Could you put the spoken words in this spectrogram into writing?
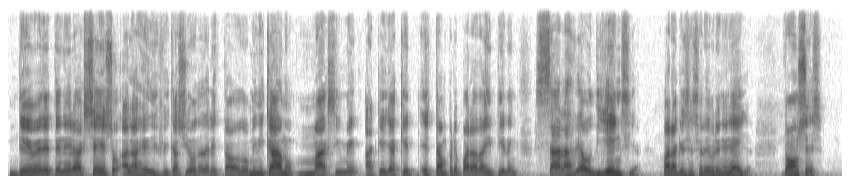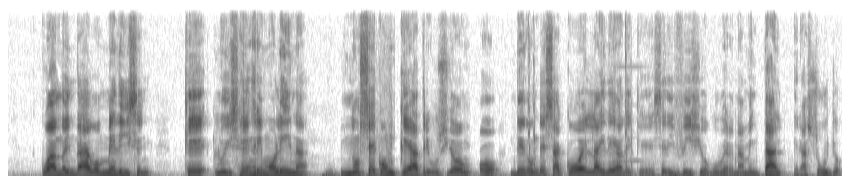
debe de tener acceso a las edificaciones del Estado Dominicano, máxime aquellas que están preparadas y tienen salas de audiencia para que se celebren en ellas. Entonces, Cuando indago me dicen que Luis Henry Molina, no sé con qué atribución o de dónde sacó él la idea de que ese edificio gubernamental era suyo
